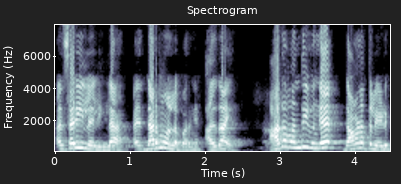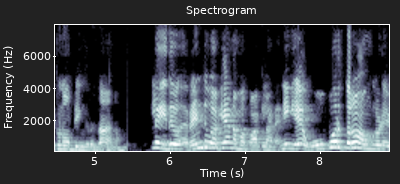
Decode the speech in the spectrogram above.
அது சரியில்லை இல்லைங்களா? அது தர்மம் இல்லை பாருங்க. அதுதான் அதை வந்து இவங்க கவனத்துல எடுக்கணும் அப்படிங்கிறது தான் நம்ம. இல்ல இது ரெண்டு வகையா நம்ம பார்க்கலாம் நீங்க ஒவ்வொருத்தரும் அவங்களுடைய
